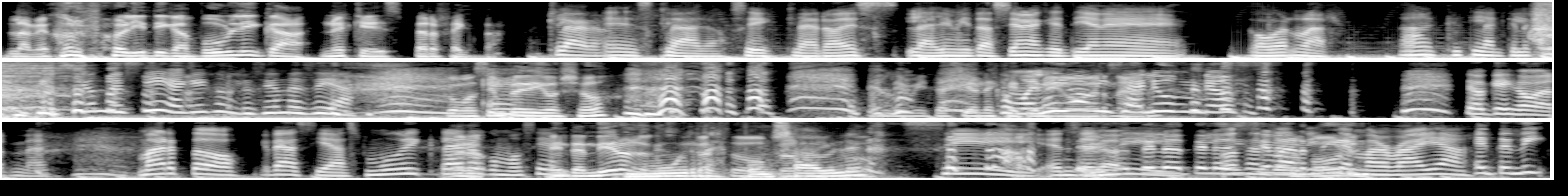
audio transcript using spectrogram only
la mejor política pública, no es que es perfecta. Claro. Es claro, sí, claro. Es las limitaciones que tiene gobernar. Ah, ¿qué, la, qué, la- qué conclusión decía? ¿Qué conclusión decía? Como siempre digo yo, las limitaciones Eh. Como que le tiene digo a mis alumnos. Lo que es gobernar. Marto, gracias. Muy claro Bueno, como siempre. ¿Entendieron lo que Muy responsable. Sí, entendí. Te lo- te lo ¿Vos dice Martín. Mariah? Entendí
